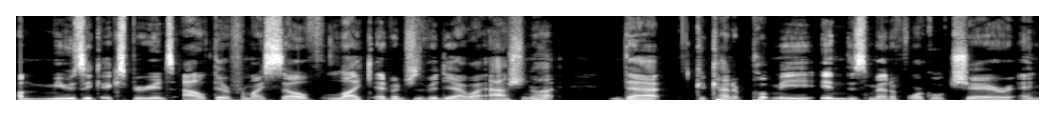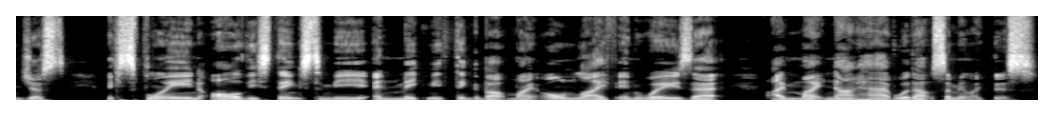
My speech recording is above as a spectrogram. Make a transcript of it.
a music experience out there for myself, like Adventures of a DIY Astronaut, that could kind of put me in this metaphorical chair and just explain all these things to me and make me think about my own life in ways that I might not have without something like this.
